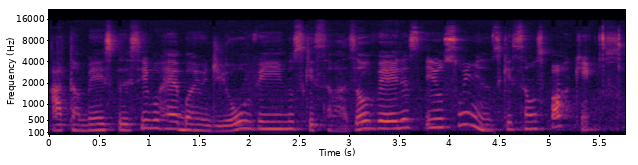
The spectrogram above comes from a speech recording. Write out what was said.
Há também expressivo rebanho de ovinos, que são as ovelhas, e os suínos, que são os porquinhos.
